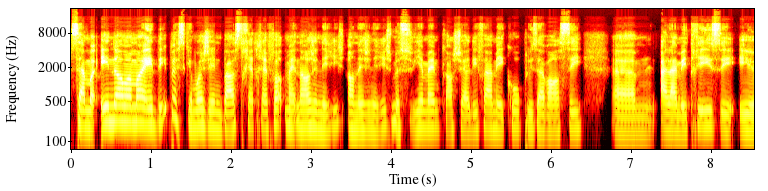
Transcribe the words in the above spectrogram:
ça m'a énormément aidé parce que moi, j'ai une base très, très forte maintenant en ingénierie. En ingénierie, je me souviens même quand je suis allée faire mes cours plus avancés euh, à la maîtrise et, et,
